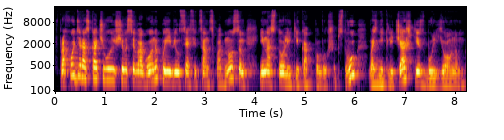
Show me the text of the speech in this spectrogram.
В проходе раскачивающегося вагона появился официант с подносом, и на столике, как по волшебству, возникли чашки с бульоном.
